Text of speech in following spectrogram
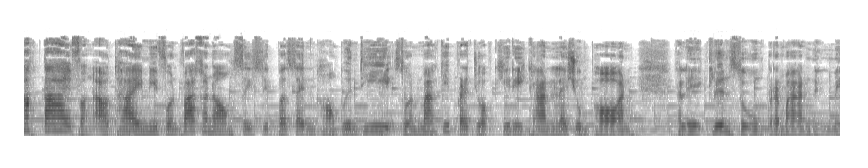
ภาคใต้ฝั่งอ่าวไทยมีฝนฟ้าขนอง 40%ของพื้นที่ ส่วนมากที่ประจวบคีรีขันธ์และชุมพร ทะเลคลื่นสูงประมาณ 1 เม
